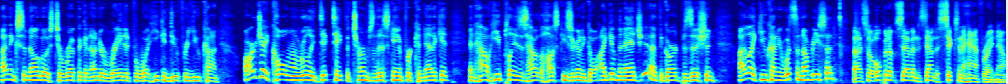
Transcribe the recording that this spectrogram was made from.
I think Sanogo is terrific and underrated for what he can do for UConn. RJ Cole will really dictate the terms of this game for Connecticut and how he plays is how the Huskies are going to go. I give him an edge at the guard position. I like UConn here. What's the number you said? Uh, so open up seven. It's down to six and a half right now.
